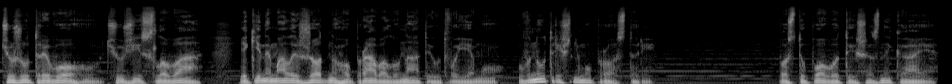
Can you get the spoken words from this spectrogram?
чужу тривогу, чужі слова, які не мали жодного права лунати у твоєму внутрішньому просторі. Поступово тиша зникає,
